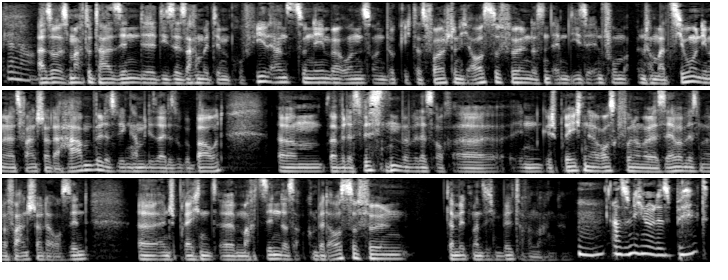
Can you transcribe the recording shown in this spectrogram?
Genau. Also es macht total Sinn, diese Sache mit dem Profil ernst zu nehmen bei uns und wirklich das vollständig auszufüllen. Das sind eben diese Info Informationen, die man als Veranstalter haben will. Deswegen haben wir die Seite so gebaut, ähm, weil wir das wissen, weil wir das auch äh, in Gesprächen herausgefunden haben, weil wir das selber wissen, weil wir Veranstalter auch sind. Äh, entsprechend äh, macht Sinn, das komplett auszufüllen damit man sich ein Bild davon machen kann. Mhm. Also nicht nur das Bild,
